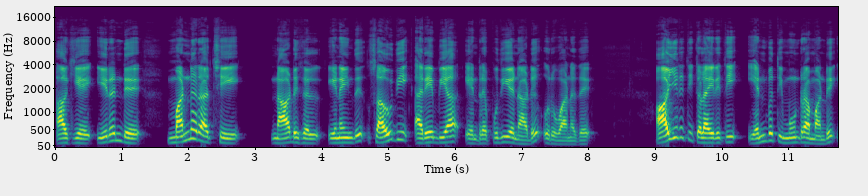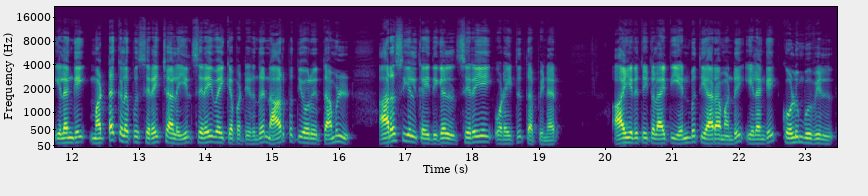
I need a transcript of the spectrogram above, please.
ஆகிய இரண்டு மன்னராட்சி நாடுகள் இணைந்து சவுதி அரேபியா என்ற புதிய நாடு உருவானது. ஆயிரத்தி தொள்ளாயிரத்தி எண்பத்தி மூன்றாம் ஆண்டு இலங்கை மட்டக்களப்பு சிறைச்சாலையில் சிறை வைக்கப்பட்டிருந்த நாற்பத்தி ஒரு தமிழ் அரசியல் கைதிகள் சிறையை உடைத்து தப்பினர். ஆயிரத்தி தொள்ளாயிரத்தி எண்பத்தி ஆறாம் ஆண்டு இலங்கை கொழும்புவில்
